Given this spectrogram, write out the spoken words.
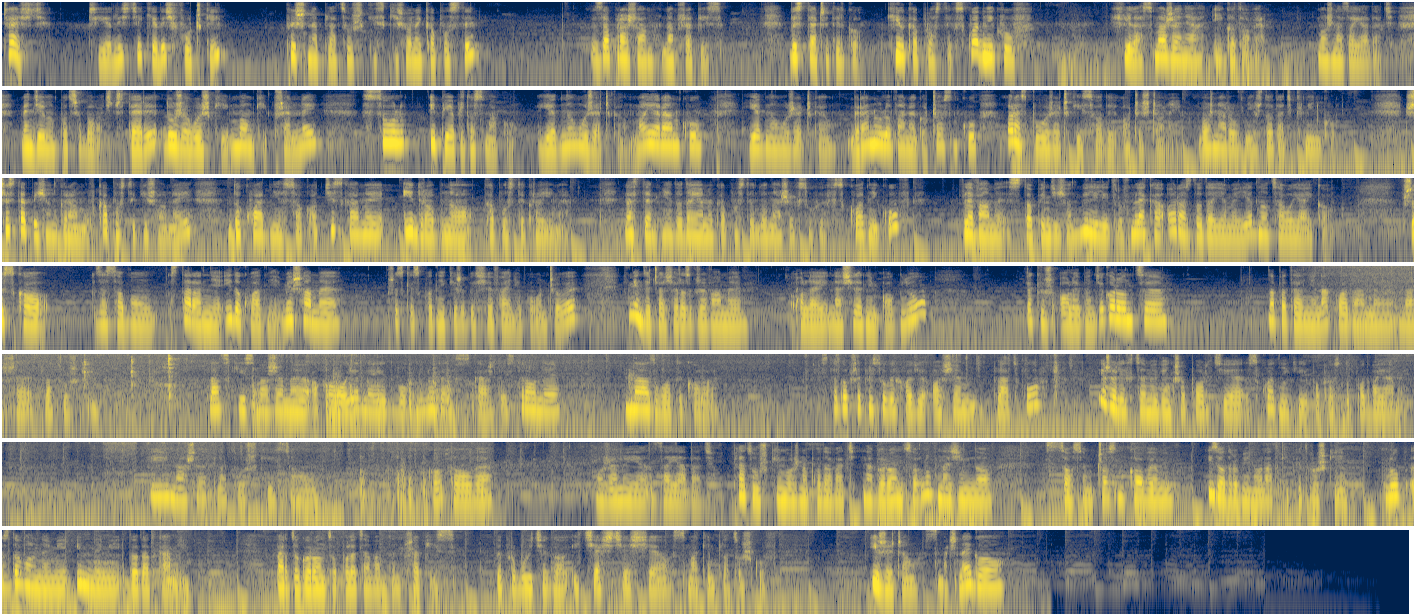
Cześć! Czy jedliście kiedyś fuczki? Pyszne placuszki z kiszonej kapusty? Zapraszam na przepis. Wystarczy tylko kilka prostych składników, chwila smażenia i gotowe. Można zajadać. Będziemy potrzebować 4 duże łyżki mąki pszennej, sól i pieprz do smaku, jedną łyżeczkę majeranku, jedną łyżeczkę granulowanego czosnku oraz pół łyżeczki sody oczyszczonej. Można również dodać kminku. 350 g kapusty kiszonej, dokładnie sok odciskamy i drobno kapustę kroimy. Następnie dodajemy kapustę do naszych suchych składników, wlewamy 150 ml mleka oraz dodajemy jedno całe jajko. Wszystko ze sobą starannie i dokładnie mieszamy, wszystkie składniki, żeby się fajnie połączyły. W międzyczasie rozgrzewamy olej na średnim ogniu. Jak już olej będzie gorący, na patelnię nakładamy nasze placuszki. Placki smażymy około 1-2 minutek z każdej strony na złoty kolor. Z tego przepisu wychodzi 8 placków. Jeżeli chcemy większe porcje, składniki po prostu podwajamy. I nasze placuszki są gotowe. Możemy je zajadać. Placuszki można podawać na gorąco lub na zimno z sosem czosnkowym i z odrobiną natki pietruszki lub z dowolnymi innymi dodatkami. Bardzo gorąco polecam Wam ten przepis. Wypróbujcie go i cieszcie się smakiem placuszków. I życzę smacznego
